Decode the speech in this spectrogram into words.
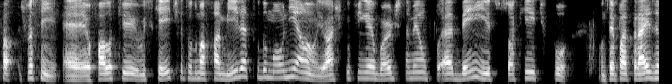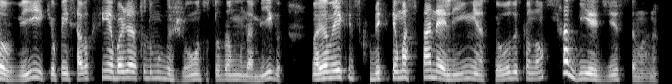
fala, tipo assim, é, eu falo que o skate é tudo uma família, tudo uma união. Eu acho que o fingerboard também é, um, é, bem isso. Só que, tipo, um tempo atrás eu vi que eu pensava que o fingerboard era todo mundo junto, todo mundo amigo, mas eu meio que descobri que tem umas panelinhas, tudo, que eu não sabia disso, mano.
